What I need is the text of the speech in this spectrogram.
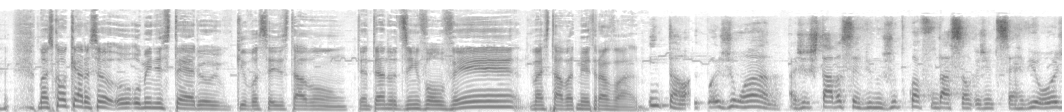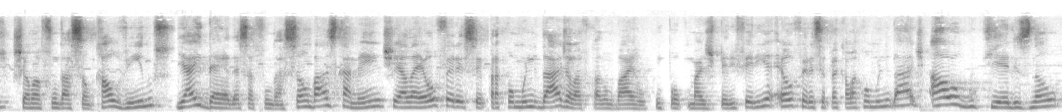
Mas qual que era o, seu, o, o ministério que vocês estavam tentando desenvolver, mas estava meio travado? Então, depois de um ano, a gente estava servindo junto com a fundação que a gente serve hoje, chama Fundação Calvinos, e a ideia dessa fundação, basicamente, ela é oferecer para a comunidade, ela fica num bairro um pouco mais de periferia, é oferecer para aquela comunidade algo que eles não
